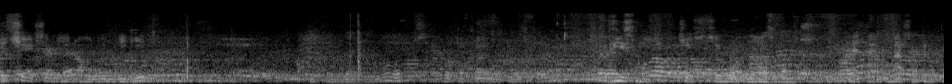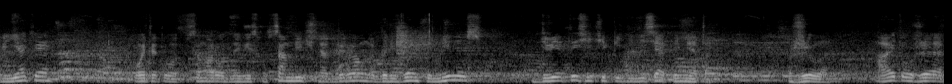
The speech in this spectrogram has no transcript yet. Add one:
Редчайший минерал людвигит. Ну, вот, вот такая вот. Висмут, в честь чего назван. Это наше предприятие. Вот это вот самородный висмут. Сам лично отбирал на горизонте минус 2050 метр жила. А это уже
